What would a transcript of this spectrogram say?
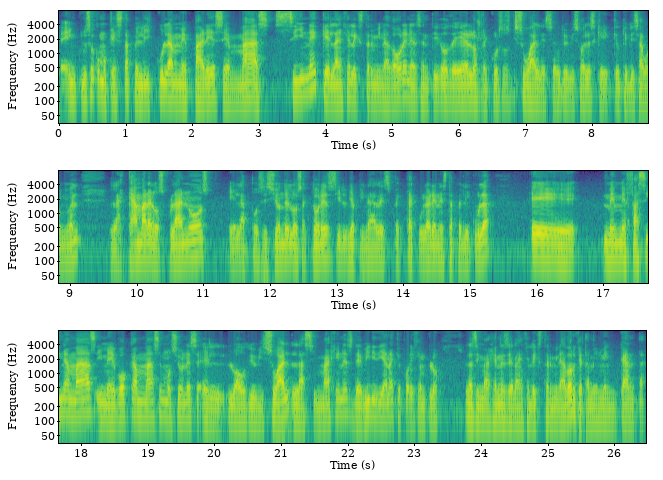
E incluso como que esta película me parece más cine que El Ángel Exterminador en el sentido de los recursos visuales y audiovisuales que, utiliza Buñuel. La cámara, los planos, eh, la posición de los actores, Silvia Pinal espectacular en esta película. Eh, me, fascina más y me evoca más emociones lo audiovisual, las imágenes de Viridiana que por ejemplo las imágenes del ángel exterminador, que también me encanta.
